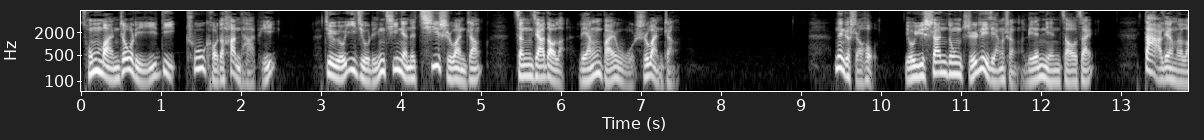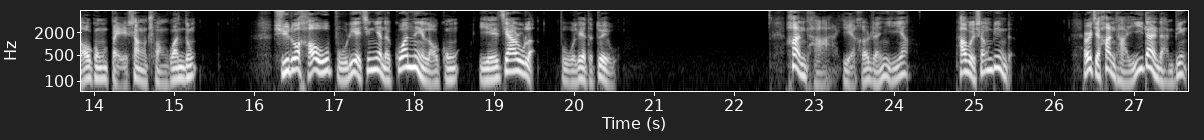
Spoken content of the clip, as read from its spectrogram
从满洲里一地出口的旱獭皮，就由一九零七年的七十万张增加到了两百五十万张。那个时候。由于山东、直隶两省连年遭灾，大量的劳工北上闯关东，许多毫无捕猎经验的关内劳工也加入了捕猎的队伍。旱獭也和人一样，它会生病的，而且旱獭一旦染病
